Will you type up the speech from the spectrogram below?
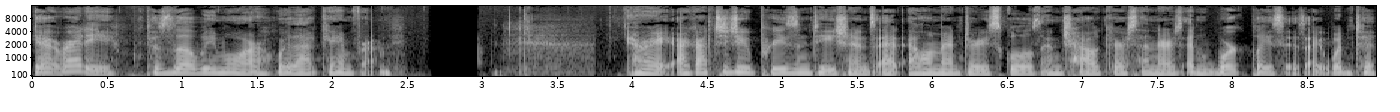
get ready because there'll be more where that came from. All right, I got to do presentations at elementary schools and childcare centers and workplaces. I went to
